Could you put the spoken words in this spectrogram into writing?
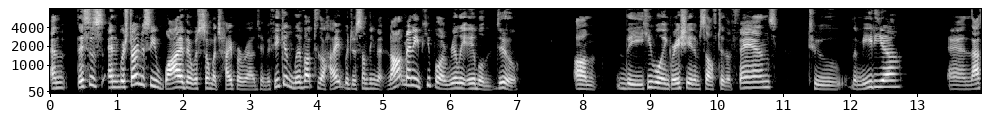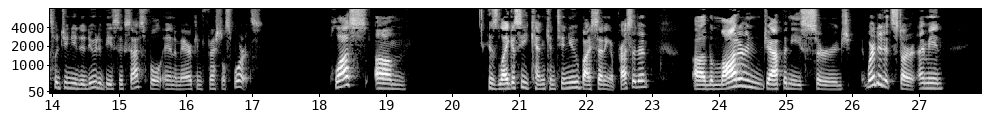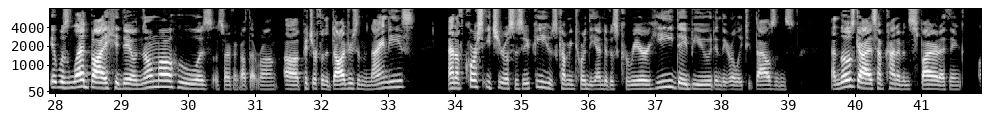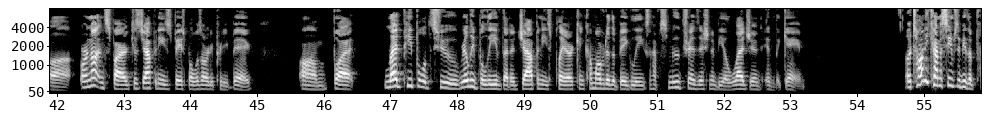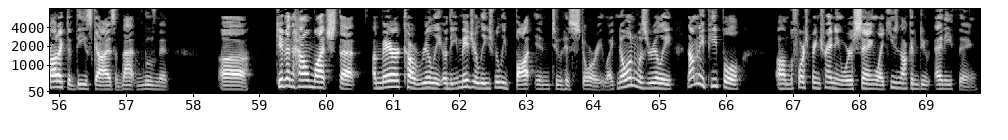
And this is and we're starting to see why there was so much hype around him. If he can live up to the hype, which is something that not many people are really able to do, um, the he will ingratiate himself to the fans to the media, and that's what you need to do to be successful in American professional sports. Plus, um, his legacy can continue by setting a precedent. Uh, the modern Japanese surge, where did it start? I mean, it was led by Hideo Nomo, who was, sorry if I got that wrong, uh, pitcher for the Dodgers in the 90s. And of course, Ichiro Suzuki, who's coming toward the end of his career, he debuted in the early 2000s and those guys have kind of inspired, I think, uh, or not inspired because Japanese baseball was already pretty big, um, but led people to really believe that a Japanese player can come over to the big leagues and have a smooth transition and be a legend in the game. Ohtani kind of seems to be the product of these guys and that movement, uh, given how much that America really, or the major leagues really bought into his story. Like, no one was really, not many people um, before spring training we were saying like he's not going to do anything.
